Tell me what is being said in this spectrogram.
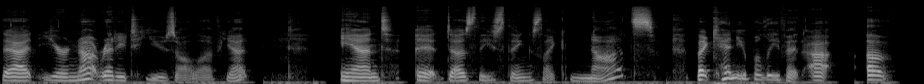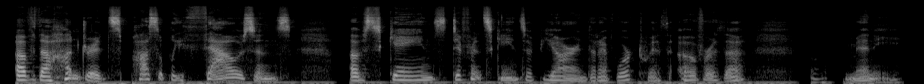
that you're not ready to use all of yet. And it does these things like knots. But can you believe it? Uh, of, of the hundreds, possibly thousands of skeins, different skeins of yarn that I've worked with over the many,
